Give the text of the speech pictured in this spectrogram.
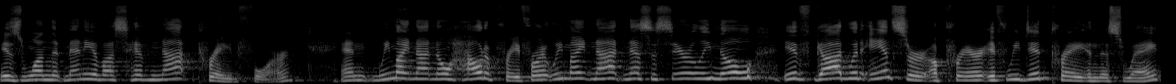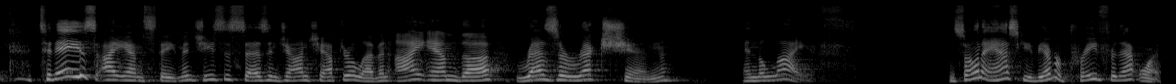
is one that many of us have not prayed for. And we might not know how to pray for it. We might not necessarily know if God would answer a prayer if we did pray in this way. Today's I am statement, Jesus says in John chapter 11, I am the resurrection and the life. And so I want to ask you, have you ever prayed for that one?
